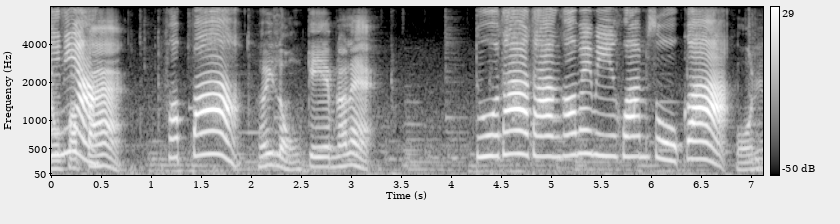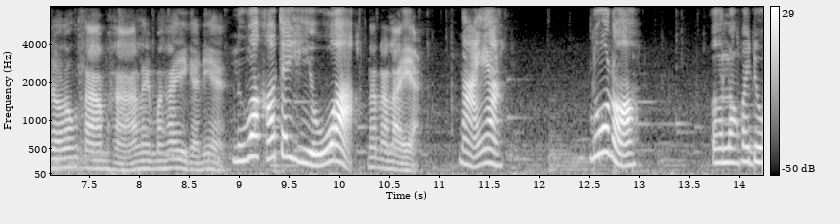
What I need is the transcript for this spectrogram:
วนี่เนี่ฟอย ป้า ฟอปป้า เฮ้ยหลงเกมแล้วแหละดูท่าทางเขาไม่มีความสุขอะโหที่เราต้องตามหาอะไรมาให้กันเนี่ย หรือว่าเขาจะหิวอะนั่นอะไรอะ ไหนอะนู่นเหรอ เออลองไปดู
